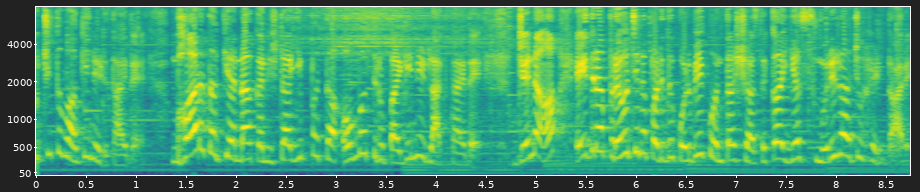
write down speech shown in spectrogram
ಉಚಿತವಾಗಿ ನೀಡುತ್ತಾ ಇದೆ. ಭಾರತ ಅಕ್ಕಿಯನ್ನ ಕನಿಷ್ಠ ಇಪ್ಪತ್ತ ಒಂಬತ್ತು ರೂಪಾಯಿಗೆ ನೀಡಲಾಗ್ತಾ ಇದೆ. ಜನ ಇದರ ಪ್ರಯೋಜನ ಪಡೆದುಕೊಳ್ಳಬೇಕು ಅಂತ ಶಾಸಕ ಎಸ್ ಮುರಿರಾಜು ಹೇಳಿದ್ದಾರೆ.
